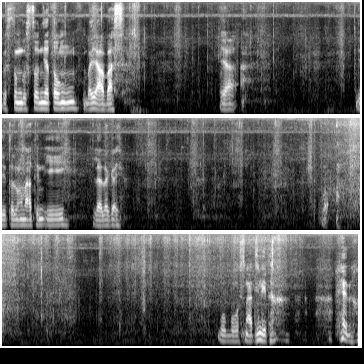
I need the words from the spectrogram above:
gustong gusto niya tong bayabas. Kaya dito lang natin ilalagay. Po. Bubuhos natin dito. Ayan, oh.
